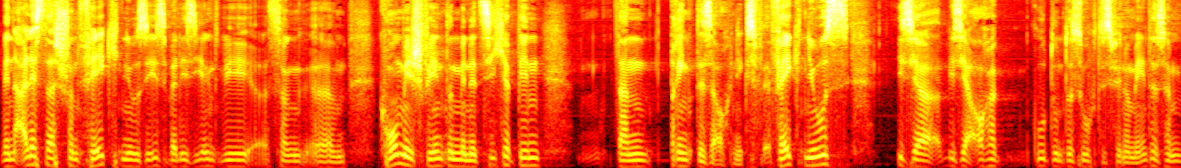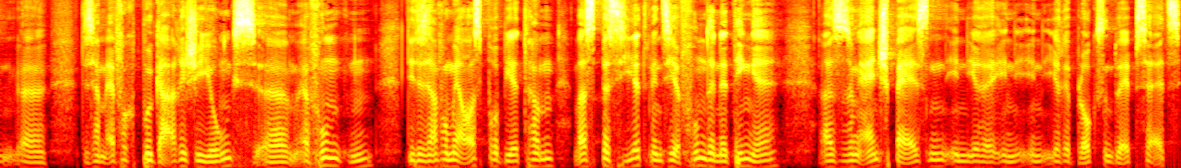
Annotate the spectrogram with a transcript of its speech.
wenn alles das schon Fake News ist, weil ich es irgendwie sagen, ähm, komisch finde und mir nicht sicher bin, dann bringt das auch nichts. Fake News ist ja, ist ja auch ein gut untersuchtes Phänomen. Das haben, äh, das haben einfach bulgarische Jungs äh, erfunden, die das einfach mal ausprobiert haben, was passiert, wenn sie erfundene Dinge also sozusagen einspeisen in ihre, in, in ihre Blogs und Websites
